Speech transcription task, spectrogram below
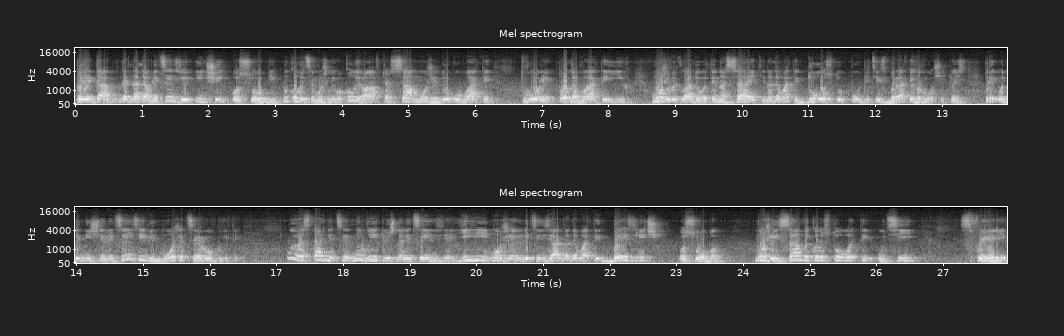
передав, надав ліцензію іншій особі. Ну, коли це можливо? Коли автор сам може друкувати твори, продавати їх, може викладувати на сайті, надавати доступ публіці, збирати гроші. Тобто при одиничній ліцензії він може це робити. Ну і останнє це не виключна ліцензія. Її може ліцензіар надавати безліч особам. Може і сам використовувати у цій сфері.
